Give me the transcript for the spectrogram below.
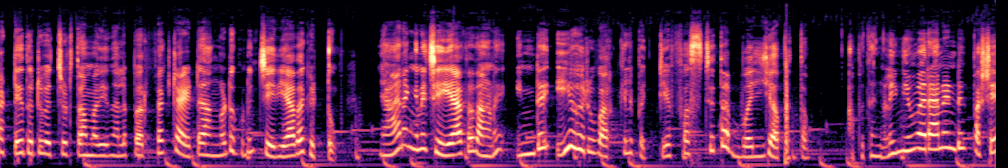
കട്ട് ചെയ്തിട്ട് വെച്ചെടുത്താൽ മതി. നല്ല പെർഫെക്റ്റ് ആയിട്ട് അങ്ങോട്ടും ഇങ്ങോട്ടും ചെയ്യാതെ കിട്ടും. ഞാനങ്ങനെ ചെയ്യാത്തതാണ്. എന്റെ ഈ ഒരു വർക്കിൽ പറ്റിയ ഫസ്റ്റത്തെ വലിയ അബദ്ധം. അബദ്ധങ്ങൾ ഇനിയും വരാനുണ്ട്. പക്ഷേ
